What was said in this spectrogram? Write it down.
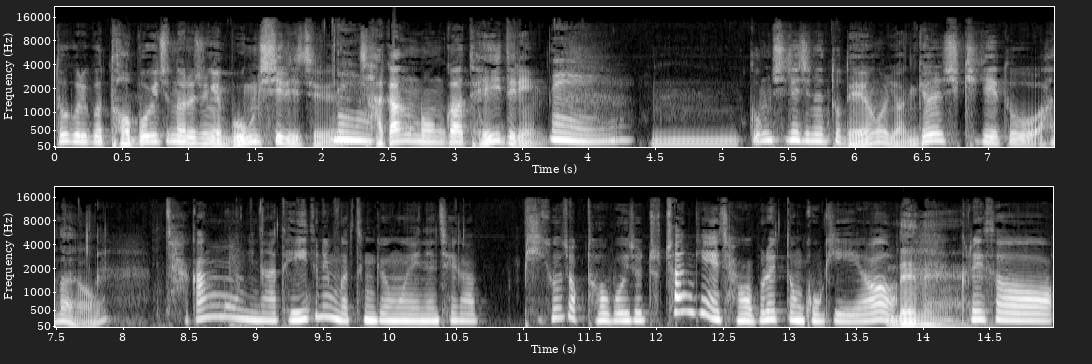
또 그리고 더 보이즈 노래 중에 몽 시리즈, 네. 자각몽과 Daydream. 네. 음, 꿈 시리즈는 또 내용을 연결시키기도 하나요? 자각몽이나 Daydream 같은 경우에는 제가 비교적 더보이즈 초창기에 작업을 했던 곡이에요. 네네. 그래서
